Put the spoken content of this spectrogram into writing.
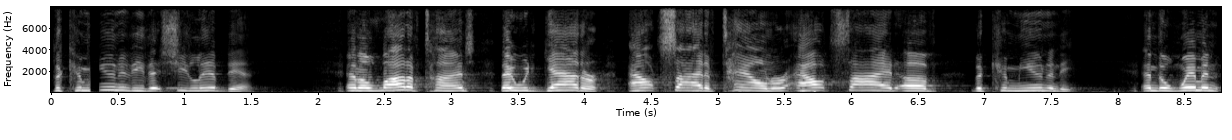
the community that she lived in. And a lot of times they would gather outside of town or outside of the community. And the women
